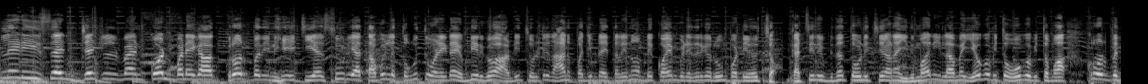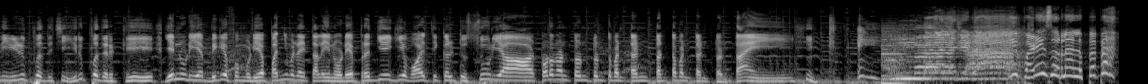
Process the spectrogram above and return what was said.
ladies and gentlemen Kaun Banega Crorepati நிகழ்ச்சியை சூர்யா தமிழ்ல தொகுத்து வழங்கினா எப்படி இருக்கும் அப்படின்னு சொல்லிட்டு நானும் பஞ்சு தலைனும் அப்படியே கோயம்பேடு எதிர்க்க ரூம் போட்டு யோசிச்சோம் கட்சியில் இப்படிதான் தோணுச்சு ஆனா இது மாதிரி இல்லாம ஏகோபித்த ஓகோபித்தமா குரோர்பதி இழுப்பதிச்சு இருப்பதற்கு என்னுடைய பிகஃப் உடைய தலையினுடைய பிரத்யேகிய வாழ்த்துக்கள் டு சூர்யா டொடன் டொன் டொன் டன் டன் டன் டன் டன் டன் பழைய சோறுலாம்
